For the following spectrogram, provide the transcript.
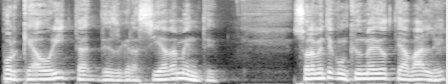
porque ahorita, desgraciadamente, solamente con que un medio te avale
